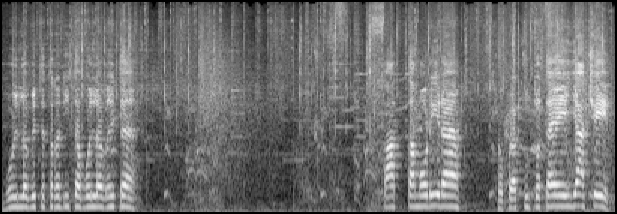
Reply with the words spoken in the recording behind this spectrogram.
Voi l'avete tradita, voi l'avete... Fatta morire! Soprattutto te, Yachi!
